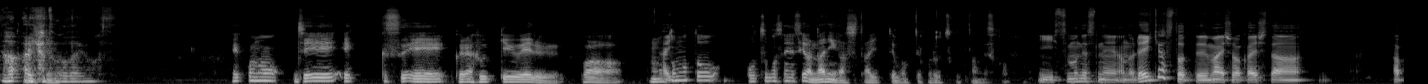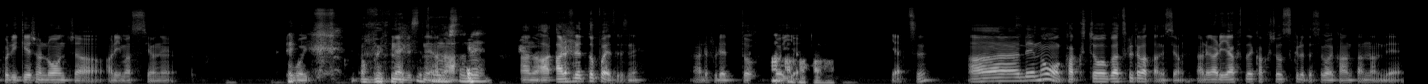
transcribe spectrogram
あありがとうございます。え、この JXA GraphQL は、もともと大坪先生は何がしたいって思ってこれを作ったんですか、いい質問ですね。あの、 Raycast って前紹介したアプリケーションローンチャーありますよね。え？覚え覚えてないですね。あのましたね。あ の、あアルフレッドっぽいやつですね。アルフレッドっぽいやつ？あれの拡張が作りたかったんですよ。あれが Reactで拡張作るってすごい簡単なんで。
